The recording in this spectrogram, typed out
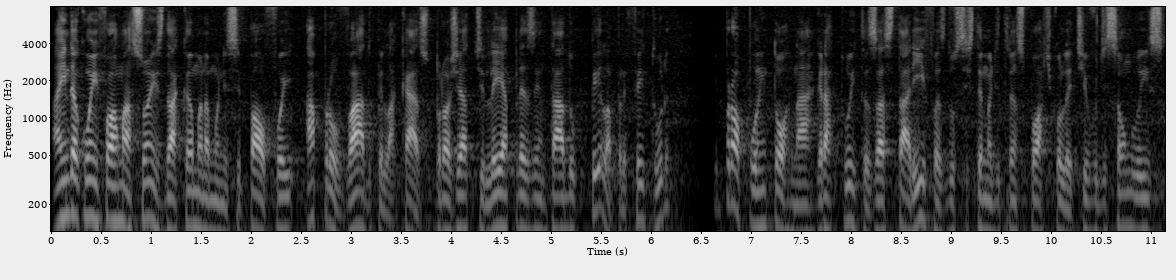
Ainda com informações da Câmara Municipal, foi aprovado pela Casa o projeto de lei apresentado pela Prefeitura que propõe tornar gratuitas as tarifas do sistema de transporte coletivo de São Luís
